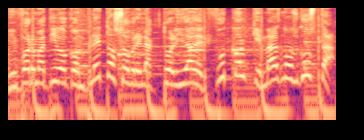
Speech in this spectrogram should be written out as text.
Informativo completo sobre la actualidad del fútbol que más nos gusta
